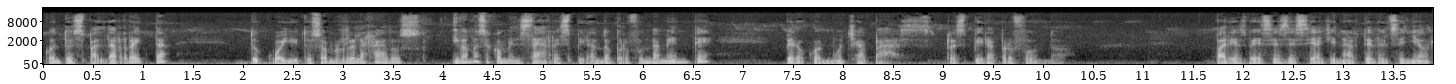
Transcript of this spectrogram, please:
con tu espalda recta, tu cuello y tus hombros relajados, y vamos a comenzar respirando profundamente, pero con mucha paz. Respira profundo. Varias veces desea llenarte del Señor.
